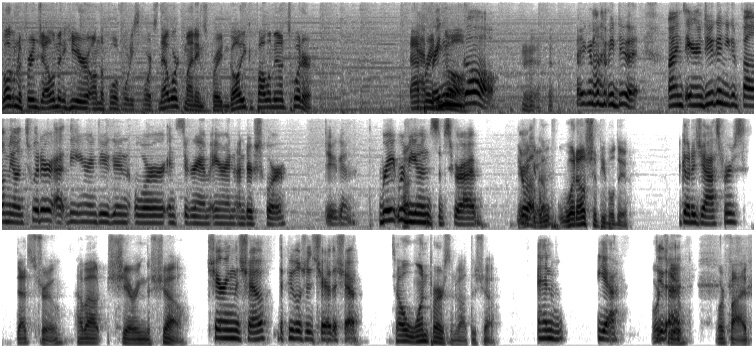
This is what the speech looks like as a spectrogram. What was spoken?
Welcome to Fringe Element here on the 440 Sports Network. My name is Braden Gall. You can follow me on Twitter at, at Braden, Braden Gall. How are you gonna let me do it? Mine's Aaron Dugan. You can follow me on Twitter at the Aaron Dugan or Instagram Aaron underscore Dugan. Rate, review, uh, and subscribe. You're you welcome. Go. What else should people do? Go to Jasper's. That's true. How about sharing the show? Sharing the show. The people should share the show. Tell one person about the show. And yeah, or two, that. or five.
